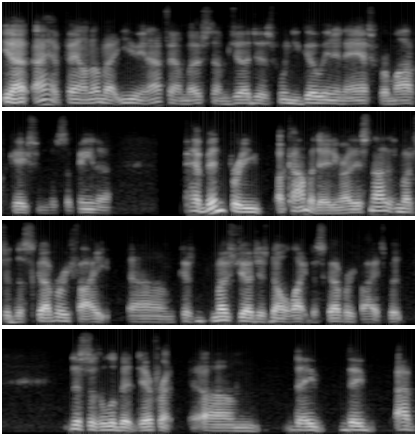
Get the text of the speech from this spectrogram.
you know, I, I have found, I about you, and I found most of them judges when you go in and ask for a modification of the subpoena have been pretty accommodating, right? It's not as much a discovery fight because um, most judges don't like discovery fights, but this is a little bit different. Um, they they I've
